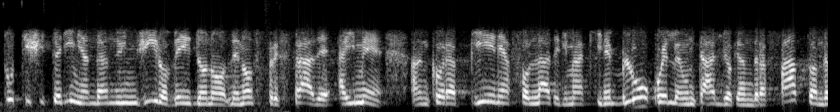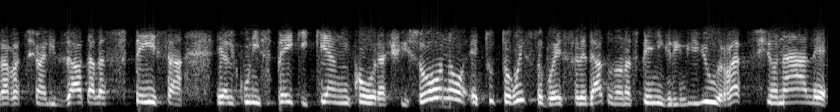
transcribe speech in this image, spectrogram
tutti i cittadini andando in giro vedono le nostre strade, ahimè, ancora piene affollate di macchine blu, quello è un taglio che andrà fatto, andrà razionalizzata la spesa e alcuni sprechi che ancora ci sono e tutto questo può essere dato da una spending review razionale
